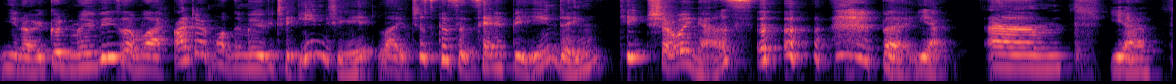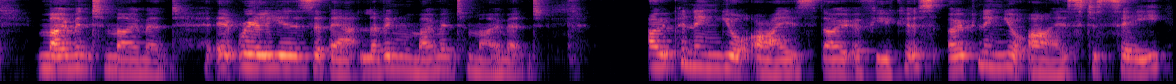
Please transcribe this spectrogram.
you know, good movies, I'm like, I don't want the movie to end yet. Like just because it's happy ending, keep showing us. but yeah, um, yeah, moment to moment. It really is about living moment to moment. Opening your eyes though, Ophiuchus, opening your eyes to see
